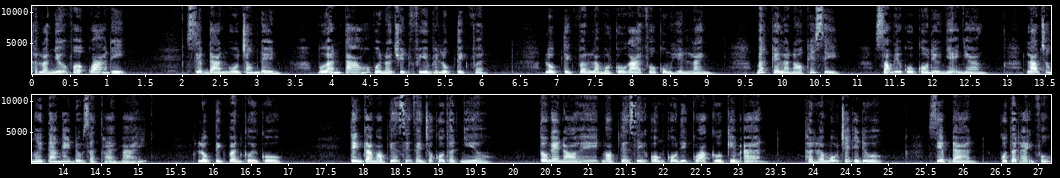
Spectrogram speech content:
Thật là nhớ vợ quá đi. Diệp đàn ngồi trong đền, Vừa ăn táo vừa nói chuyện phiếm với Lục Tịch Vân. Lục Tịch Vân là một cô gái vô cùng hiền lành. Bất kể là nói cái gì, Giọng điệu của cô đều nhẹ nhàng, Làm cho người ta nghe được rất thoải mái. Lục Tịch Vân cười cô. Tình cảm Ngọc Tiên Sinh dành cho cô thật nhiều. Tôi nghe nói Ngọc Tiên Sinh ôm cô đi qua cửa kiểm an. Thật hâm mộ chết đi được. Diệp Đàn, Cô thật hạnh phúc.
